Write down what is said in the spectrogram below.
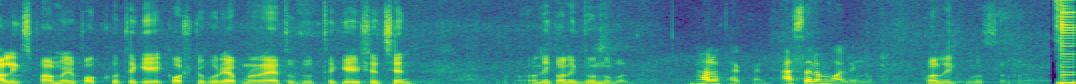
মালিক্স ফার্মের পক্ষ থেকে কষ্ট করে আপনারা এত দূর থেকে এসেছেন অনেক অনেক ধন্যবাদ। ভালো থাকবেন। আসসালামু আলাইকুম। ওয়ালাইকুম আসসালাম।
